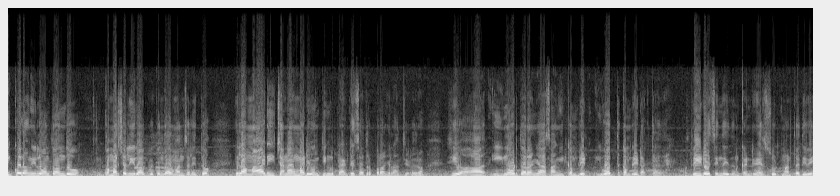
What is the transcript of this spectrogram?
ಈಕ್ವಲ್ ಆಗಿ ನಿಲ್ಲುವಂಥ ಒಂದು ಕಮರ್ಷಿಯಲ್ ಹೀರೋ ಆಗಬೇಕು ಅಂತ ಅವ್ರ ಮನಸ್ಸಲ್ಲಿತ್ತು ಇಲ್ಲ, ಮಾಡಿ, ಚೆನ್ನಾಗಿ ಮಾಡಿ ಒಂದು ತಿಂಗಳು ಪ್ರಾಕ್ಟೀಸ್ ಆದರೂ ಪರವಾಗಿಲ್ಲ ಅಂತ ಹೇಳಿದ್ರು. ಈಗ ನೋಡ್ತಾ ಇರೋಂಗೆ ಆ ಸಾಂಗ್ ಕಂಪ್ಲೀಟ್ ಇವತ್ತು ಕಂಪ್ಲೀಟ್ ಆಗ್ತಾ ಇದೆ. ತ್ರೀ ಡೇಸಿಂದ ಇದನ್ನು ಕಂಟಿನ್ಯೂಸ್ ಶೂಟ್ ಮಾಡ್ತಾ ಇದ್ದೀವಿ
